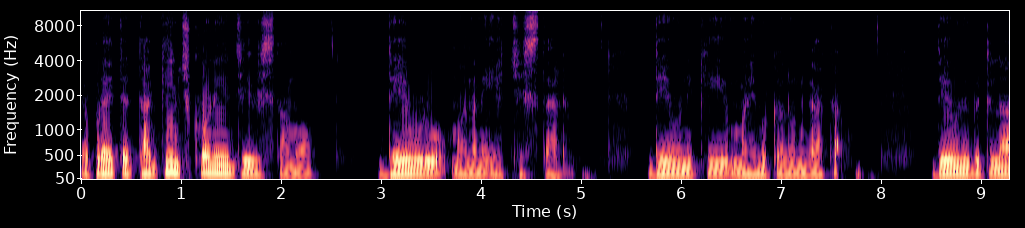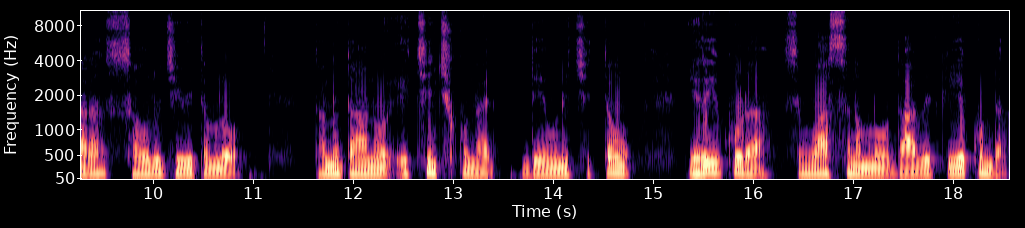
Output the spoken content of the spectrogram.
ఎప్పుడైతే తగ్గించుకొని జీవిస్తామో దేవుడు మనని హెచ్చిస్తాడు. దేవునికి మహిమ కలుగును దేవుని బిడ్డలారా సౌలు జీవితంలో తను తాను హెచ్చించుకున్నాడు. దేవుని చిత్తము ఎరిగి కూడా సింహాసనమును దావీదుకి ఇవ్వకుండా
